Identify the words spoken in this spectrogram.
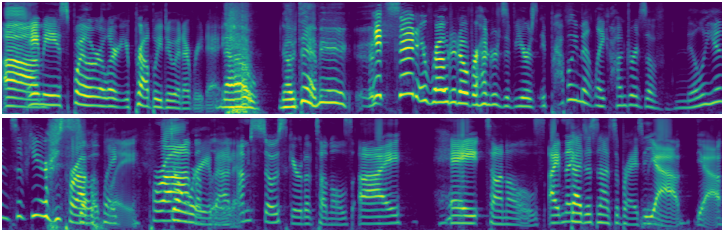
Um, Amy, spoiler alert, you probably do it every day. No, no, Tammy. It said eroded over hundreds of years. It probably meant like hundreds of millions of years. So, Probably. like, Probably. don't worry about it. I'm so scared of tunnels. I hate tunnels. I'm like, that does not surprise me. yeah, yeah.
